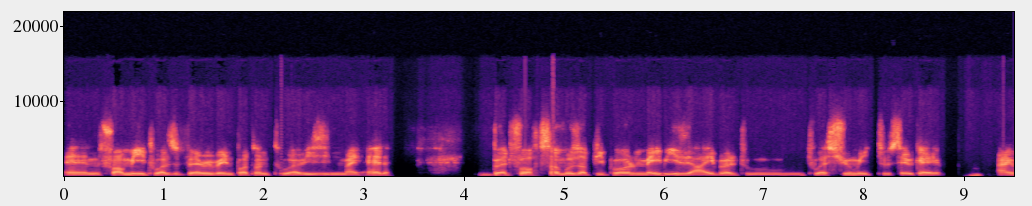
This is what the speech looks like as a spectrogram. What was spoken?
And for me, it was very, very important to have this in my head but for some other people maybe they are able to to assume it to say okay I,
